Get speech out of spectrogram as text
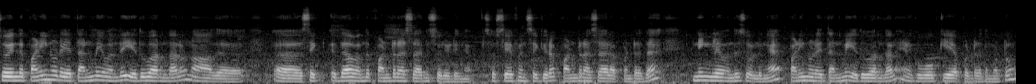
ஸோ இந்த பணியினுடைய தன்மை வந்து எதுவாக இருந்தாலும் நான் அதை செக் இதாக வந்து பண்ணுறேன் சார்னு சொல்லிவிடுங்க ஸோ சேஃப் அண்ட் செக்யூராக பண்ணுறேன் சார் அப்படின்றத நீங்களே வந்து சொல்லுங்கள் பணியினுடைய தன்மை எதுவாக இருந்தாலும் எனக்கு ஓகே அப்படின்றத மட்டும்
